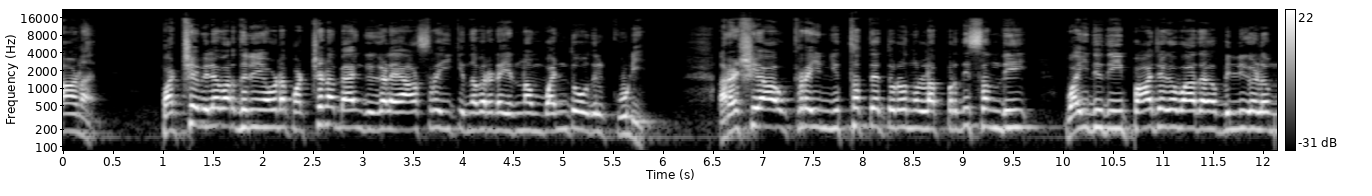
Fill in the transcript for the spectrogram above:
ആണ്. ഭക്ഷ്യവില വർധനയോടെ ഭക്ഷണ ബാങ്കുകളെ ആശ്രയിക്കുന്നവരുടെ എണ്ണം വൻതോതിൽ കൂടി. റഷ്യ ഉക്രൈൻ യുദ്ധത്തെ തുടർന്നുള്ള പ്രതിസന്ധി വൈദ്യുതി പാചകവാതക ബില്ലുകളും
